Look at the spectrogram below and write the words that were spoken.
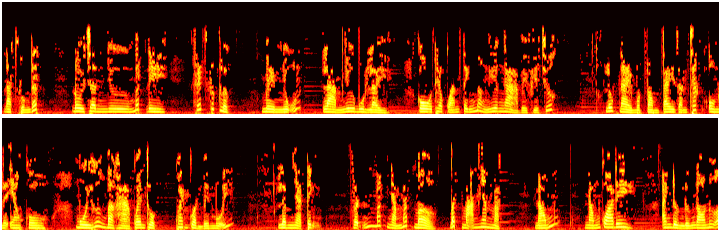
đặt xuống đất, đôi chân như mất đi, hết sức lực, mềm nhũn, làm như bùn lầy. Cô theo quán tính mà nghiêng ngả về phía trước. Lúc này một vòng tay rắn chắc ôm lấy eo cô, mùi hương bạc hà quen thuộc quanh quẩn bên mũi. Lâm Nhà Tịnh vẫn mắt nhắm mắt mở, bất mãn nhăn mặt. Nóng, nóng qua đi, anh đừng đứng đó nữa,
